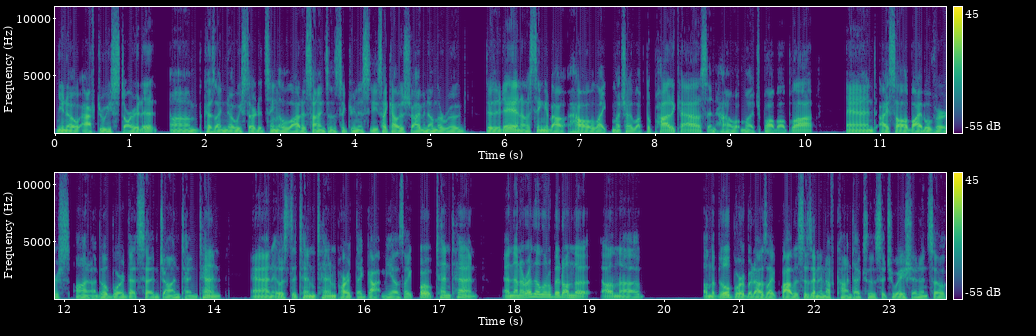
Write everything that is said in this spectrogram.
you know, after we started it. Um, because I know we started seeing a lot of signs and synchronicities. Like I was driving down the road the other day and I was thinking about how like much I left the podcast and how much blah, blah, blah. And I saw a Bible verse on a billboard that said John 10 10. And it was the 10 10 part that got me. I was like, whoa, 10 10. And then I read a little bit on the on the on the billboard, but I was like, wow, this isn't enough context of the situation. And so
